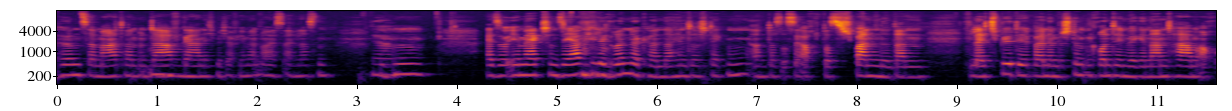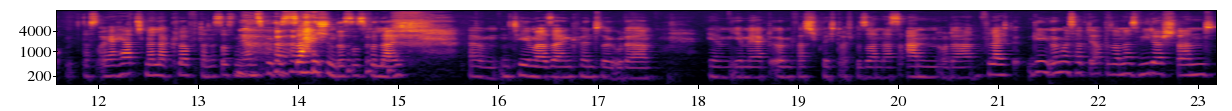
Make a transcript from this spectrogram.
Hirn zermartern und mhm. darf gar nicht mich auf jemand Neues einlassen. Ja. Mhm. Also ihr merkt schon, sehr viele Gründe können dahinter stecken und das ist ja auch das Spannende. Dann vielleicht spürt ihr bei einem bestimmten Grund, den wir genannt haben, auch, dass euer Herz schneller klopft, dann ist das ein ganz gutes Zeichen, dass es vielleicht ähm, ein Thema sein könnte oder ihr, ihr, merkt, irgendwas spricht euch besonders an oder vielleicht gegen irgendwas habt ihr auch besonders Widerstand.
